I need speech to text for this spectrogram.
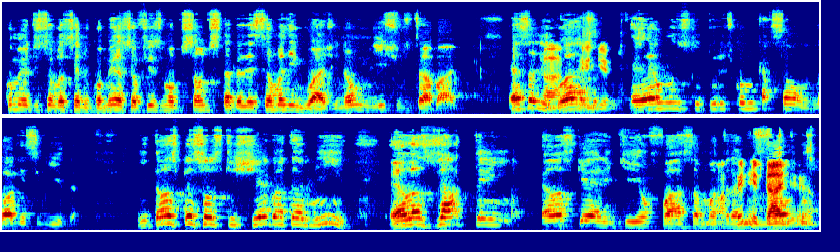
como eu disse a você no começo, eu fiz uma opção de estabelecer uma linguagem, não um nicho de trabalho. Essa ah, linguagem ah, é uma estrutura de comunicação logo em seguida. Então, as pessoas que chegam até mim, elas já têm, elas querem que eu faça uma, uma tradução do, né?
